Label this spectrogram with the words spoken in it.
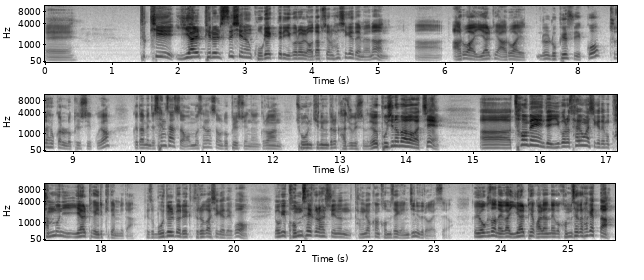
에, 특히 ERP를 쓰시는 고객들이 이거를 어답션을 하시게 되면은 아, ROI, ERP ROI를 높일 수 있고 투자 효과를 높일 수 있고요. 그다음에 이제 생산성, 업무 생산성을 높일 수 있는 그러한 좋은 기능들을 가지고 있습니다. 여기 보시는 바와 같이 어, 처음에 이제 이거를 사용하시게 되면 관문 ERP가 이렇게 됩니다. 그래서 모듈별로 이렇게 들어가시게 되고 여기 검색을 할 수 있는 강력한 검색 엔진이 들어가 있어요. 여기서 내가 ERP에 관련된 거 검색을 하겠다.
